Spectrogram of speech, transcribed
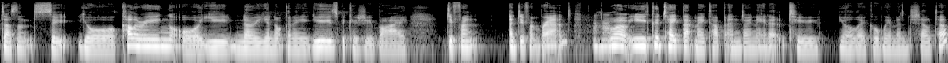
doesn't suit your coloring or you know you're not going to use because you buy different a different brand. Mm-hmm. Well you could take that makeup and donate it to your local women's shelter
